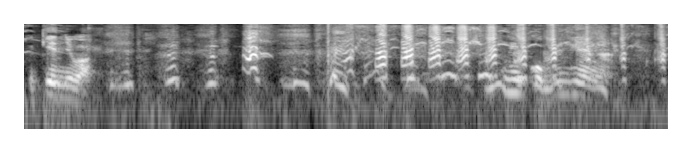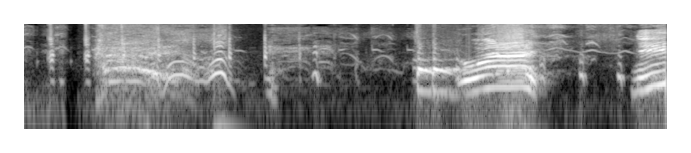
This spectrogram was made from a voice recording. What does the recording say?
ถือกินอยู่บ่ มึงกลมไม่แห้งอะโอ้ยนี่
